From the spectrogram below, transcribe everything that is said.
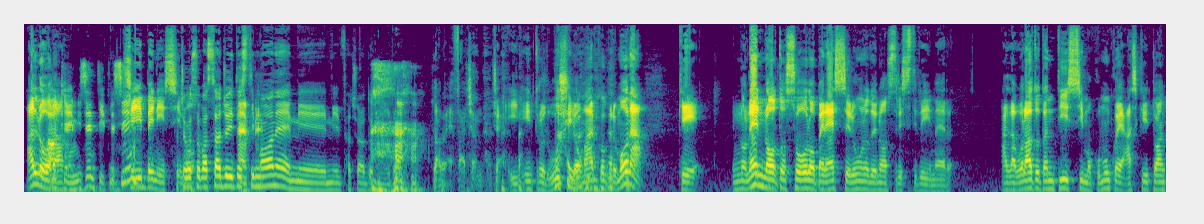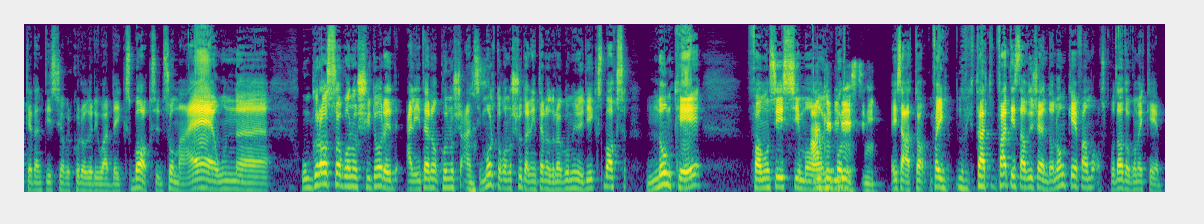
Allora, ok, mi sentite? Sì, sì benissimo. Faccio questo passaggio di testimone e mi, mi, faccio una domanda. Vabbè, facciamo, cioè, introducilo Marco Cremona, che non è noto solo per essere uno dei nostri streamer, ha lavorato tantissimo, comunque ha scritto anche tantissimo per quello che riguarda Xbox, insomma è un, uh, un grosso conoscitore all'interno, conosci- anzi molto conosciuto all'interno della community Xbox, nonché famosissimo... Anche di Destiny. Esatto, infatti stavo dicendo, nonché famoso, sputato come che,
